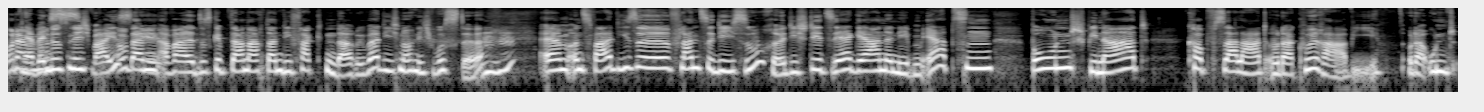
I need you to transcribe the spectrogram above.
Oder ja, wenn du es nicht weißt, Okay. dann, aber es gibt danach dann die Fakten darüber, die ich noch nicht wusste. Mhm. Ähm, und zwar diese Pflanze, die ich suche, die steht sehr gerne neben Erbsen, Bohnen, Spinat, Kopfsalat oder Kohlrabi. Oder und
